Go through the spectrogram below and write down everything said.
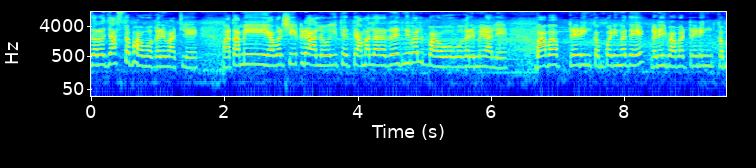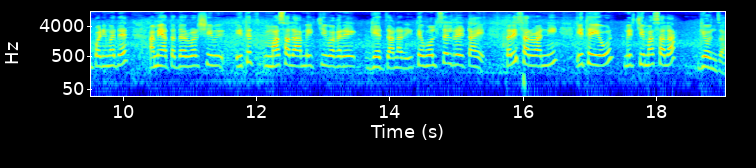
जरा जास्त भाव वगैरे वाटले. मग आता आम्ही यावर्षी इकडे आलो. इथे ते आम्हाला रिजनेबल भाव वगैरे मिळाले. बाबा ट्रेडिंग कंपनीमध्ये गणेश बाबा ट्रेडिंग कंपनीमध्ये. आम्ही आता दरवर्षी इथेच मसाला मिरची वगैरे घेत जाणार इथे होलसेल रेट आहे. तरी सर्वांनी इथे येऊन मिरची मसाला घेऊन जा.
